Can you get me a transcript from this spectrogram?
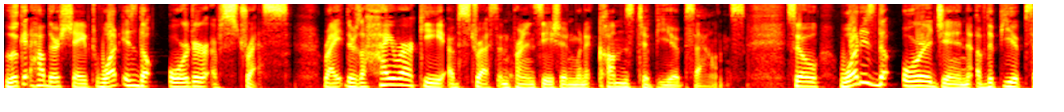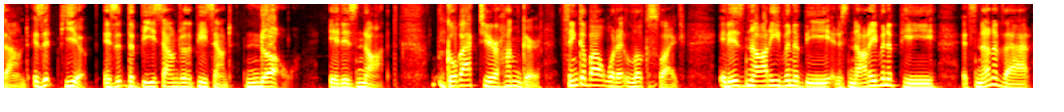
look at how they're shaped. What is the order of stress, right? There's a hierarchy of stress and pronunciation when it comes to biup sounds. So what is the origin of the biup sound? Is it biup? Is it the B sound or the P sound? No. It is not. Go back to your Hangul. Think about what it looks like. It is not even a B. It is not even a P. It's none of that.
